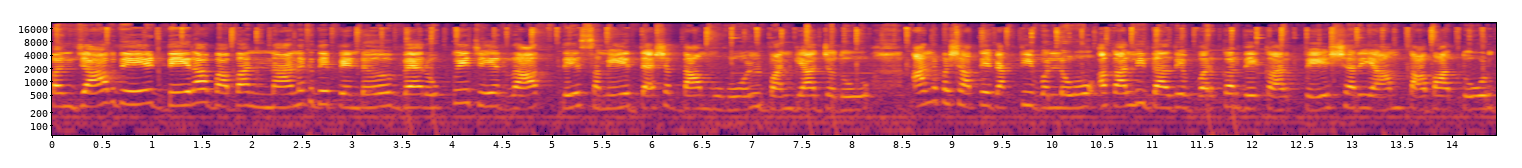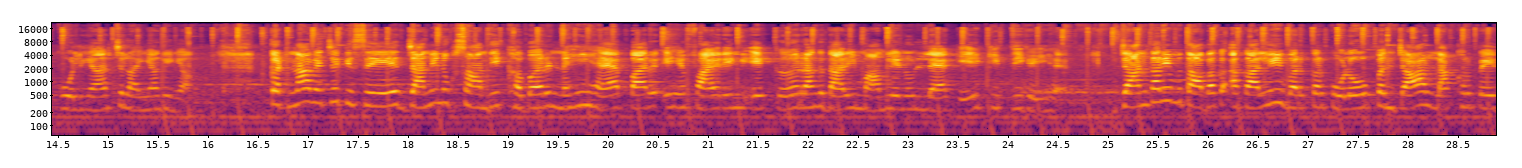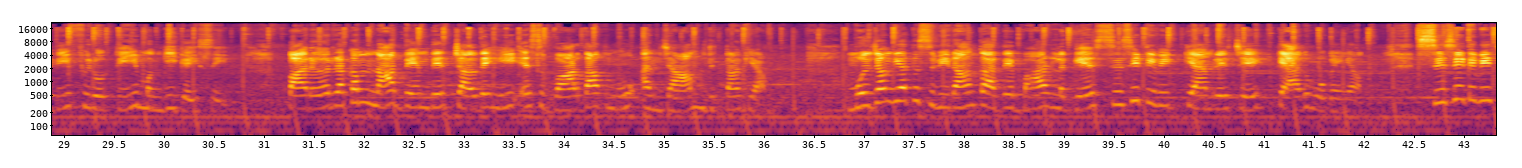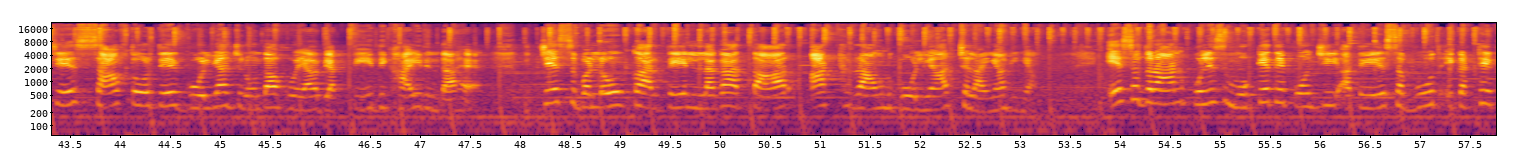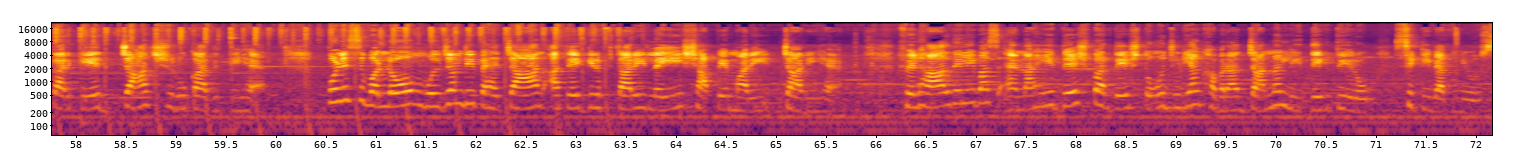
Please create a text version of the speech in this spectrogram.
ਪੰਜਾਬ ਦੇ ਡੇਰਾ ਬਾਬਾ ਨਾਨਕ ਦੇ ਪਿੰਡ ਵੈਰੋਕੇ 'ਚ ਰਾਤ ਦੇ ਸਮੇਂ ਦਹਿਸ਼ਤ ਦਾ ਮਾਹੌਲ ਬਣ ਗਿਆ ਜਦੋਂ ਅਣਪਛਾਤੇ ਵਿਅਕਤੀ ਵੱਲੋਂ ਅਕਾਲੀ ਦਲ ਦੇ ਵਰਕਰ ਦੇ ਘਰ ਤੇ ਸ਼ਰੇਆਮ ਤਾਬਾ ਤੋੜ ਗੋਲੀਆਂ ਚਲਾਈਆਂ ਗਈਆਂ। ਘਟਨਾ ਵਿੱਚ ਕਿਸੇ ਜਾਨੀ ਨੁਕਸਾਨ ਦੀ ਖਬਰ ਨਹੀਂ ਹੈ, ਪਰ ਇਹ ਫਾਇਰਿੰਗ ਇੱਕ ਰੰਗਦਾਰੀ ਮਾਮਲੇ ਨੂੰ ਲੈ ਕੇ ਕੀਤੀ ਗਈ ਹੈ। ਜਾਣਕਾਰੀ ਮੁਤਾਬਕ ਅਕਾਲੀ ਵਰਕਰ ਕੋਲੋਂ 50 ਲੱਖ ਰੁਪਏ ਦੀ ਫਿਰੋਤੀ ਮੰਗੀ ਗਈ ਸੀ। ਪਰ ਰਕਮ ਨਾ ਦੇਣ ਦੇ ਚੱਲਦੇ ਹੀ ਇਸ ਵਾਰਦਾਤ ਨੂੰ ਅੰਜਾਮ ਦਿੱਤਾ ਗਿਆ। ਮੁਲਜ਼ਮ ਦੀਆਂ ਤਸਵੀਰਾਂ ਘਰ ਦੇ ਬਾਹਰ ਲੱਗੇ ਸੀਸੀਟੀਵੀ ਕੈਮਰੇ 'ਚ ਕੈਦ ਹੋ ਗਈਆਂ। ਸੀਸੀਟੀਵੀ 'ਚ ਸਾਫ਼ ਤੌਰ ਤੇ ਗੋਲੀਆਂ ਚਲਾਉਂਦਾ ਹੋਇਆ ਵਿਅਕਤੀ ਦਿਖਾਈ ਦਿੰਦਾ ਹੈ, ਜਿਸ ਵੱਲੋਂ ਘਰ ਤੇ ਲਗਾਤਾਰ 8 ਰਾਉਂਡ ਗੋਲੀਆਂ ਚਲਾਈਆਂ ਗਈਆਂ। ਇਸ ਦੌਰਾਨ ਪੁਲਿਸ ਮੌਕੇ ਤੇ ਪਹੁੰਚੀ ਅਤੇ ਸਬੂਤ ਇਕੱਠੇ ਕਰਕੇ ਜਾਂਚ ਸ਼ੁਰੂ ਕਰ ਦਿੱਤੀ ਹੈ। ਪੁਲਿਸ ਵੱਲੋਂ ਮੁਲਜ਼ਮ ਦੀ ਪਹਿਚਾਣ ਅਤੇ ਗ੍ਰਿਫਤਾਰੀ ਲਈ ਛਾਪੇਮਾਰੀ ਜਾਰੀ ਹੈ। ਫਿਲਹਾਲ ਦੇ ਲਈ ਬਸ ਇੰਨਾ ਹੀ। ਦੇਸ਼ ਪ੍ਰਦੇਸ਼ ਤੋਂ ਜੁੜੀਆਂ ਖਬਰਾਂ ਜਾਣਨ ਲਈ ਦੇਖਦੇ ਰਹੋ ਸਿਟੀ ਵੈਬ ਨਿਊਜ਼।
